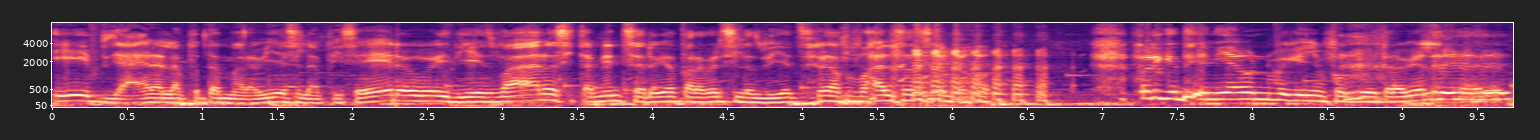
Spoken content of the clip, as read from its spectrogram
Y pues, ya era la puta maravilla ese lapicero, güey. 10 varos y también servía para ver si los billetes eran falsos o no. Porque tenía un pequeño foco ultravioleta. Sí, sí.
